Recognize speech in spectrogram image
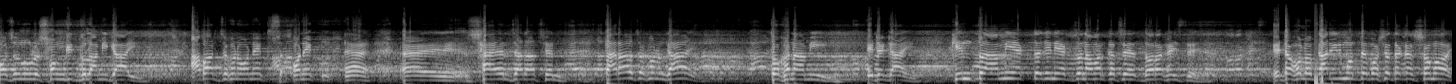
গজলগুলো, সঙ্গীতগুলো আমি গাই। আবার যখন অনেক অনেক শায়ের যারা আছেন, তারাও যখন গায়, তখন আমি এটা গাই। কিন্তু আমি একটা জিনিস একজন আমার কাছে ধরা খাইছে। এটা হলো গাড়ির মধ্যে বসে থাকার সময়।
